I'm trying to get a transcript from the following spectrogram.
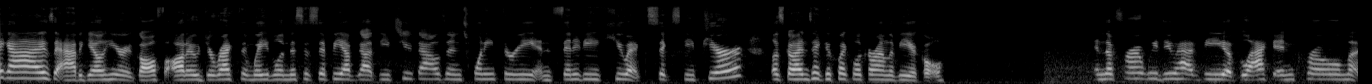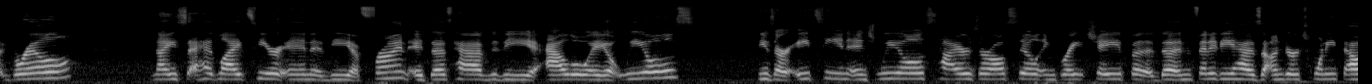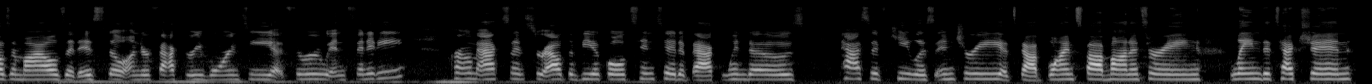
Hey guys, Abigail here at Gulf Auto Direct in Waveland, Mississippi. I've got the 2023 Infiniti QX60 Pure. Let's go ahead and take a quick look around the vehicle. In the front, we do have the black and chrome grille. Nice headlights here in the front. It does have the alloy wheels. These are 18 inch wheels. Tires are all still in great shape. Uh, the Infiniti has under 20,000 miles. It is still under factory warranty through Infiniti. Chrome accents throughout the vehicle, tinted back windows, passive keyless entry. It's got blind spot monitoring, lane detection.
